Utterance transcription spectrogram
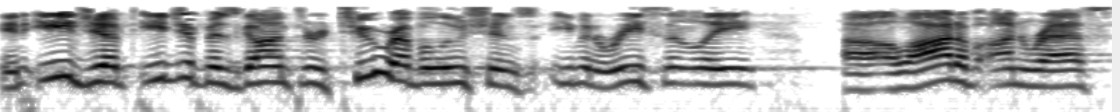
In Egypt, Egypt has gone through two revolutions even recently. Uh, a lot of unrest.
